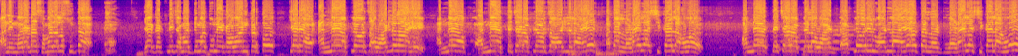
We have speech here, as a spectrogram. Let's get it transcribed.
आणि मराठा समाजाला सुद्धा या घटनेच्या माध्यमातून एक आवाहन करतो की अरे अन्याय आपल्यावरचा वाढलेला आहे. अन्याय अन्याय अत्याचार आपल्यावरचा वाढलेला आहे. आता लढायला शिकायला हवं. अन्याय अत्याचार आपल्याला वाढ आपल्यावरील वाढला आहे. आता लढायला शिकायला हवं.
